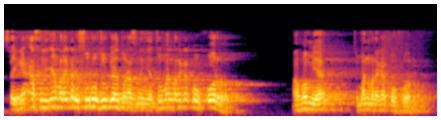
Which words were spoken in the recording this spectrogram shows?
Sehingga aslinya mereka disuruh juga tuh aslinya, cuman mereka kufur. Paham ya? Cuman mereka kufur.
